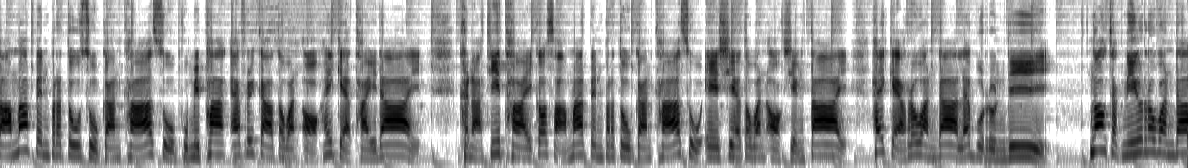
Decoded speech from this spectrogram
สามารถเป็นประตูสู่การค้าสู่ภูมิภาคแอฟริกาตะวันออกให้แก่ไทยได้ ขณะที่ไทยก็สามารถเป็นประตูการค้าสู่เอเชียตะวันออกเฉียงใต้ ให้แก่รวันดาและบุรุนดี นอกจากนี้รวันดา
